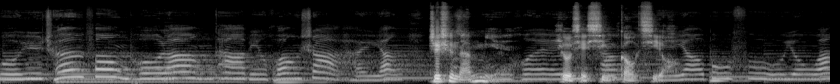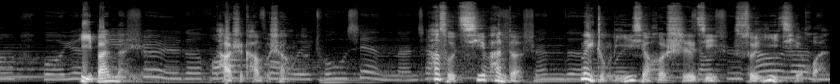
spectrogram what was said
我欲乘风破浪，踏遍黄沙海洋。只是难免有些心高气傲。一般男人他是看不上的，他所期盼的那种理想和实际随意切换，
